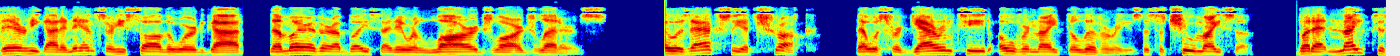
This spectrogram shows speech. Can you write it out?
There he got an answer. He saw the word God. Now, Morai V'Rabbosai, they were large, large letters. It was actually a truck that was for guaranteed overnight deliveries. It's a true Misa. But at night, to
